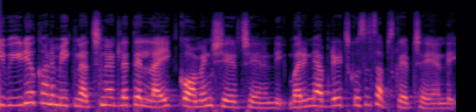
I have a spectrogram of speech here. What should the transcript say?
ఈ వీడియో కానీ మీకు నచ్చినట్లయితే లైక్ కామెంట్ షేర్ చేయండి. మరిన్ని అప్డేట్స్ కోసం సబ్స్క్రైబ్ చేయండి.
